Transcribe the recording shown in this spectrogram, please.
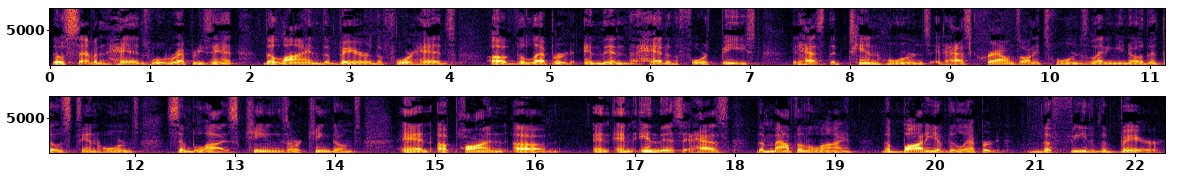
Those seven heads will represent the lion, the bear, the four heads of the leopard, and then the head of the fourth beast. It has the ten horns. It has crowns on its horns, letting you know that those ten horns symbolize kings or kingdoms. And upon um, and and in this, it has the mouth of the lion, the body of the leopard, the feet of the bear.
